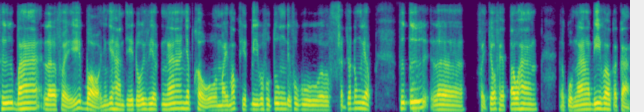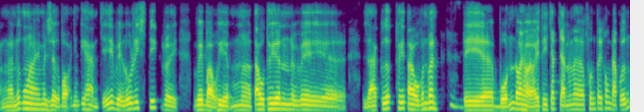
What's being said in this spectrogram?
thứ ba là phải bỏ những cái hạn chế đối việc nga nhập khẩu máy móc thiết bị và phụ tùng để phục vụ ờ, sản xuất nông nghiệp. Thứ tư là phải cho phép tàu hàng ờ, của nga đi vào cả cảng ờ, nước ngoài mà dỡ bỏ những cái hạn chế về logistics rồi về bảo hiểm tàu thuyền về giá cước thuê tàu vân vân. Ừ. thì bốn đòi hỏi ấy thì chắc chắn là phương tây không đáp ứng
